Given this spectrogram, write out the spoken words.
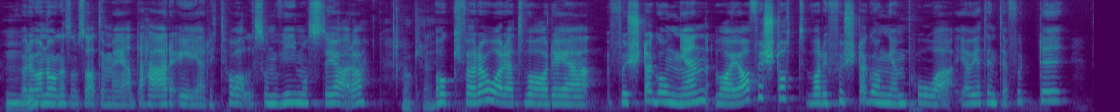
Mm. För det var någon som sa till mig att det här är ritual som vi måste göra. Okej. Och förra året var det första gången, vad jag har förstått, var det första gången på, jag vet inte,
